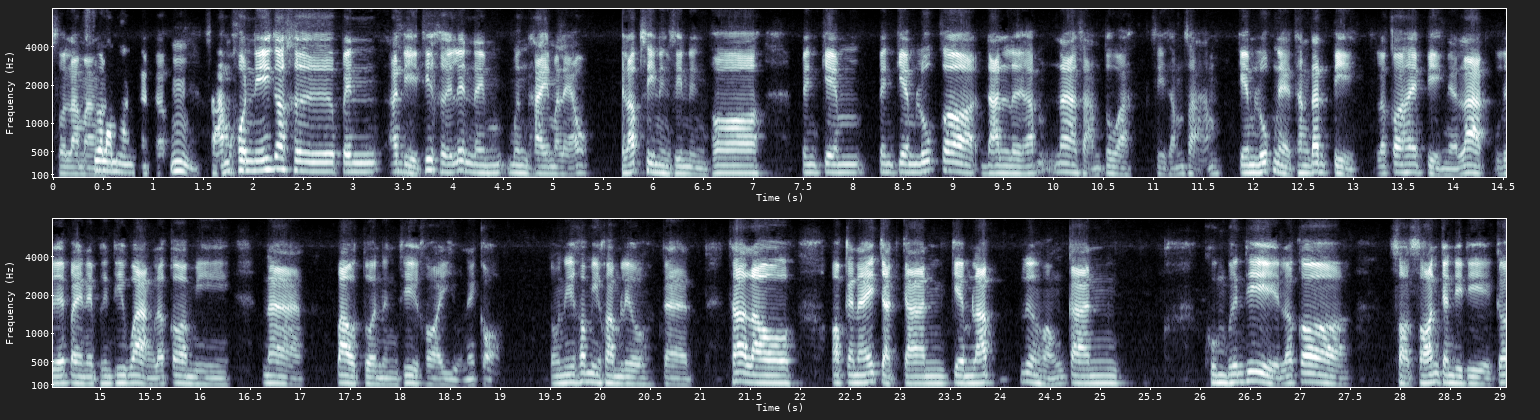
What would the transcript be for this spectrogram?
โซลามังส่วนละมังนะครับอืมสามคนนี้ก็คือเป็นอดีตที่เคยเล่นในเมืองไทยมาแล้ว รับ4 1 4 1พอเป็นเกมเป็นเกมลุกก็ดันเลยครับ หน้า3ตัว 4 3 3เกมลุกเนี่ยทางด้านปีก แล้วก็ให้ปีกเนี่ยลากเลื้อยไปในพื้นที่ว่าง แล้วก็มีหน้าเป้าตัวหนึ่งที่คอยอยู่ในกรอบ ตรงนี้เขามีความเร็ว แต่ถ้าเราออก a น z e จัดการเกมรับเรื่องของการคุมพื้นที่แล้วก็สอดซ้อนกันดีๆ ก็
